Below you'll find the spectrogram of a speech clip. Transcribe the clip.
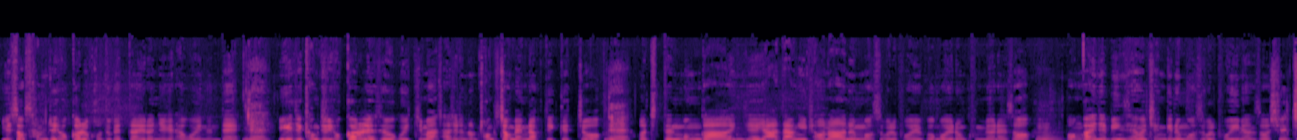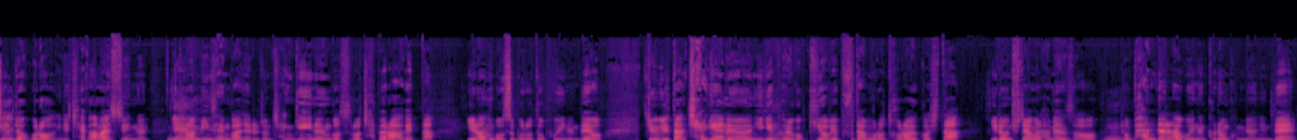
일석삼조 효과를 거두겠다 이런 얘기를 하고 있는데 예. 이게 이제 경제적 효과를 내세우고 있지만 사실은 좀 정치적 맥락도 있겠죠. 예. 어쨌든 뭔가 이제 야당이 변화하는 모습을 보이고 뭐 이런 국면에서 음. 뭔가 이제 민생을 챙기는 모습을 보이면서 실질적으로 이제 체감할 수 있는 예. 그런 민생 과제를 좀 챙기는 것으로 차별화하겠다. 이런 모습으로도 보이는데요. 지금 일단 재계는 이게 음. 결국 기업의 부담으로 돌아올 것이다. 이런 주장을 하면서 음. 좀 반대를 하고 있는 그런 국면인데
